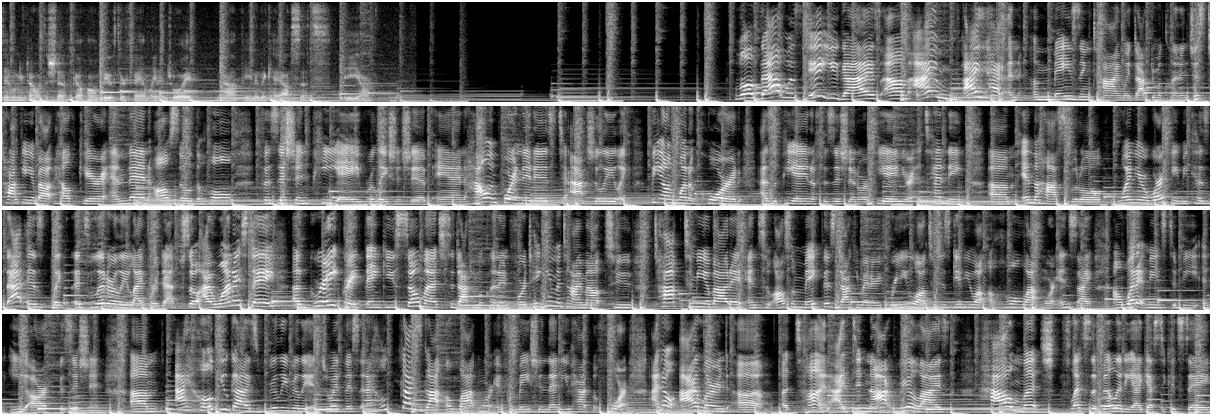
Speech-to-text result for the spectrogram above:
then when you're done with the shift, go home, be with your family, and enjoy not being in the chaos that's the ER. Well, that was it, you guys. Um, I am. I had an amazing time with Dr. McLennan, just talking about healthcare, and then also the whole physician-PA relationship and how important it is to actually like be on one accord as a PA and a physician or a PA and you're attending um, in the hospital when you're working because that is like it's literally life or death. So I want to say a great, great thank you so much to Dr. McLennan for taking the time out to talk to me about it and to also make this documentary for you all to just give you all a whole lot more insight on what it means to be an ER physician. Um, I hope you guys really, really enjoyed this and I hope you guys got a lot more information than you had before. I know I learned um, a ton. I did not realize how much flexibility, I guess you could say,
